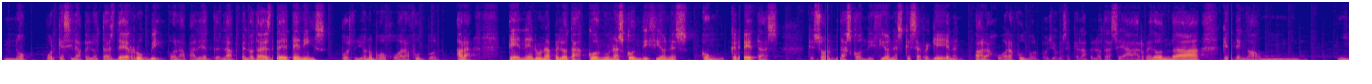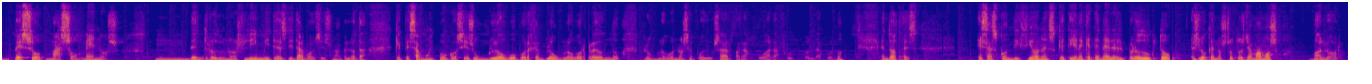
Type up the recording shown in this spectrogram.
no, porque si la pelota es de rugby o la, la, pelota es de tenis, pues yo no puedo jugar a fútbol. Ahora, tener una pelota con unas condiciones concretas, que son las condiciones que se requieren para jugar a fútbol, pues yo que sé, que la pelota sea redonda, que tenga un, un peso más o menos mm, dentro de unos límites y tal, pues si es una pelota que pesa muy poco, si es un globo, por ejemplo, un globo redondo, pero un globo no se puede usar para jugar a fútbol, ¿de acuerdo? Entonces, esas condiciones que tiene que tener el producto es lo que nosotros llamamos valor.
